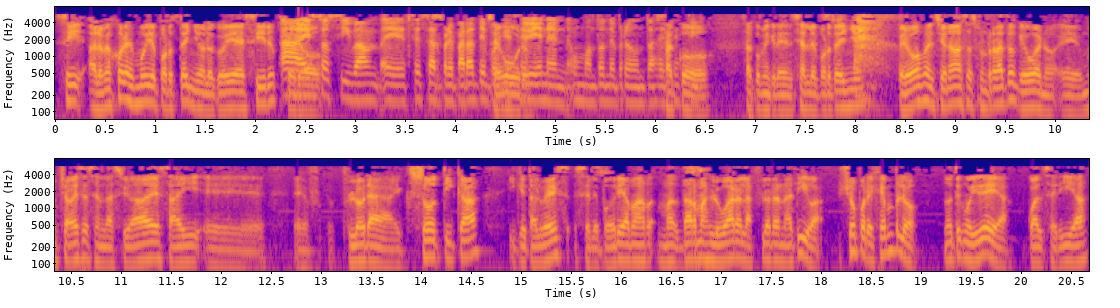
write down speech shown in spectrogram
Sí, a lo mejor es muy de porteño lo que voy a decir. Ah, eso sí, va, eh, César, prepárate porque se vienen un montón de preguntas de saco, saco mi credencial de porteño. pero vos mencionabas hace un rato que, bueno, eh, muchas veces en las ciudades hay eh, eh, flora exótica y que tal vez se le podría dar más lugar a la flora nativa. Yo, por ejemplo, no tengo idea cuál sería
